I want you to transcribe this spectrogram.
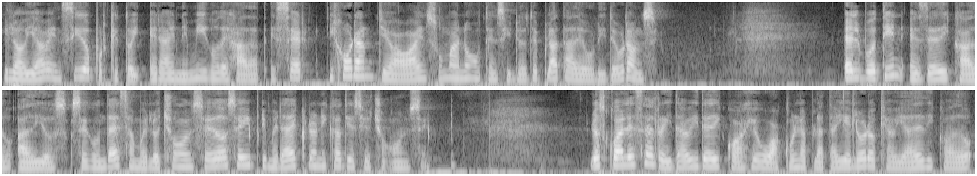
y lo había vencido porque Toi era enemigo de Hadad Eser, y Joram llevaba en su mano utensilios de plata, de oro y de bronce. El botín es dedicado a Dios, segunda de Samuel 8, 11, 12 y primera de Crónicas 18, 11 los cuales el rey David dedicó a Jehová con la plata y el oro que había dedicado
